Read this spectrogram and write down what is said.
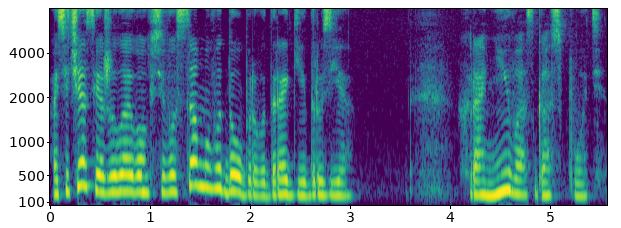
А сейчас я желаю вам всего самого доброго, дорогие друзья. Храни вас Господь!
